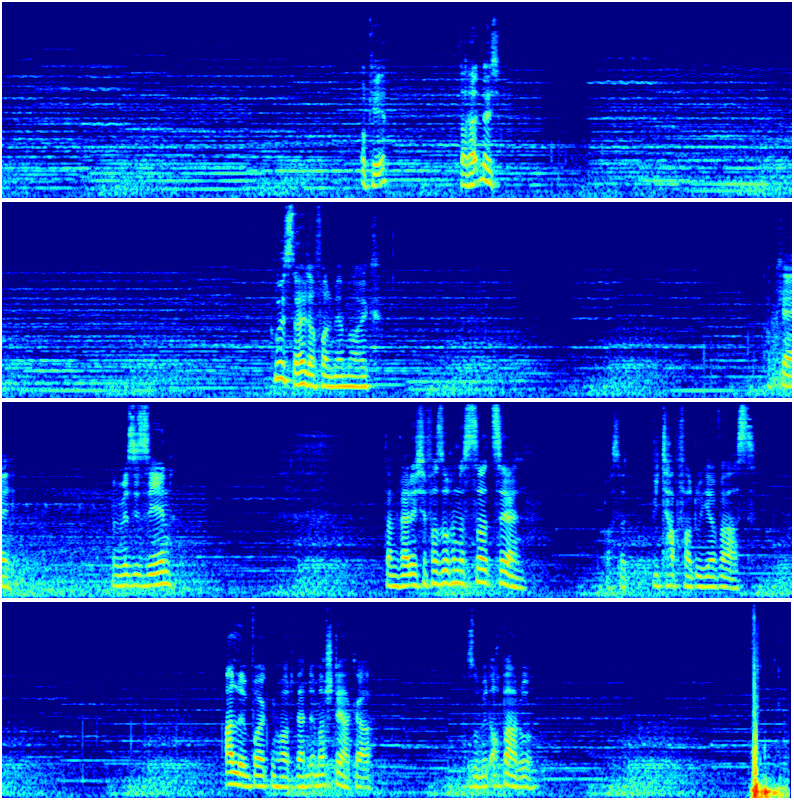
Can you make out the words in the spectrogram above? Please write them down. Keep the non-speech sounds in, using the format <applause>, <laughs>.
Okay. Dann halt nicht. Grüß Elder von mir, Mike. Okay. Wenn wir sie sehen, dann werde ich dir versuchen, das zu erzählen. Was wird, wie tapfer du hier warst. Alle im Wolkenhort werden immer stärker. Somit auch Bardo.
